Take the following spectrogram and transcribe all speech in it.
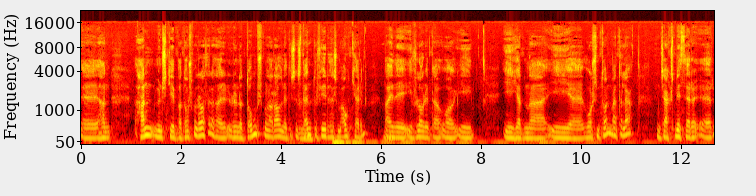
Eh, hann, hann mun skipa dómsmálaráþara, það er raun að dómsmálaráðuneti sem stendur fyrir þessum ákjærum bæði í Florida og í, í hérna í uh, Washington mæntalega Jack Smith er, er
